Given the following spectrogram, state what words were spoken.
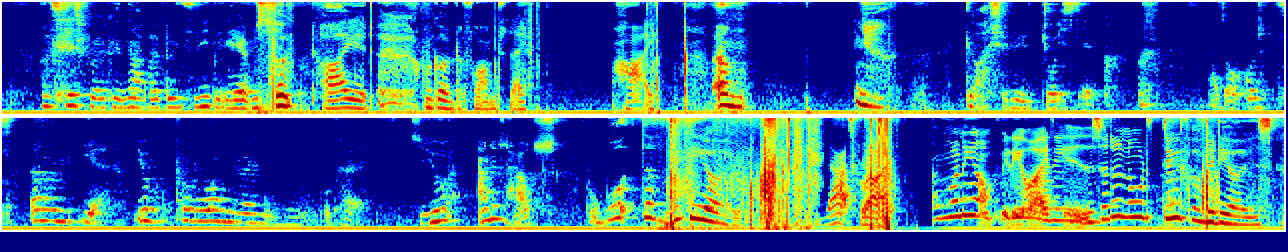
I've just broken up. I've been sleeping here. I'm so tired. I'm going to farm today. Hi. Um. Gosh, a new joystick. That's awkward. Um, yeah, you're probably wondering, okay, so you're Anna's house, but what the video? That's right. I'm running out of video ideas. I don't know what to do for videos.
